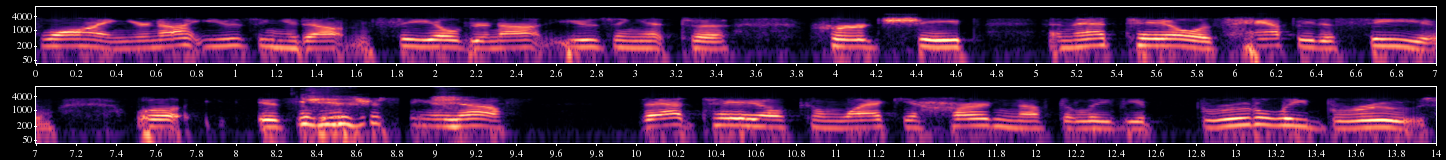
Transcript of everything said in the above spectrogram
flying, you're not using it out in the field, you're not using it to herd sheep, and that tail is happy to see you. Well, it's interesting enough, that tail can whack you hard enough to leave you brutally bruised.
